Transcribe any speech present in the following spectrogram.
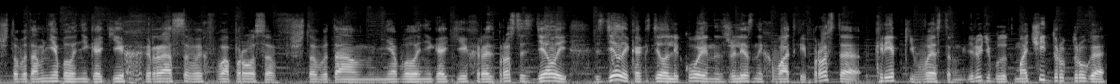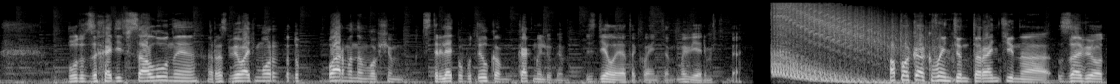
чтобы там не было никаких расовых вопросов, чтобы там не было никаких... Просто сделай, сделай, как сделали Коины с железной хваткой. Просто крепкий вестерн, где люди будут мочить друг друга, будут заходить в салуны, разбивать морду барменам, в общем, стрелять по бутылкам, как мы любим. Сделай это, Квентин, мы верим в тебя. А пока Квентин Тарантино зовет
